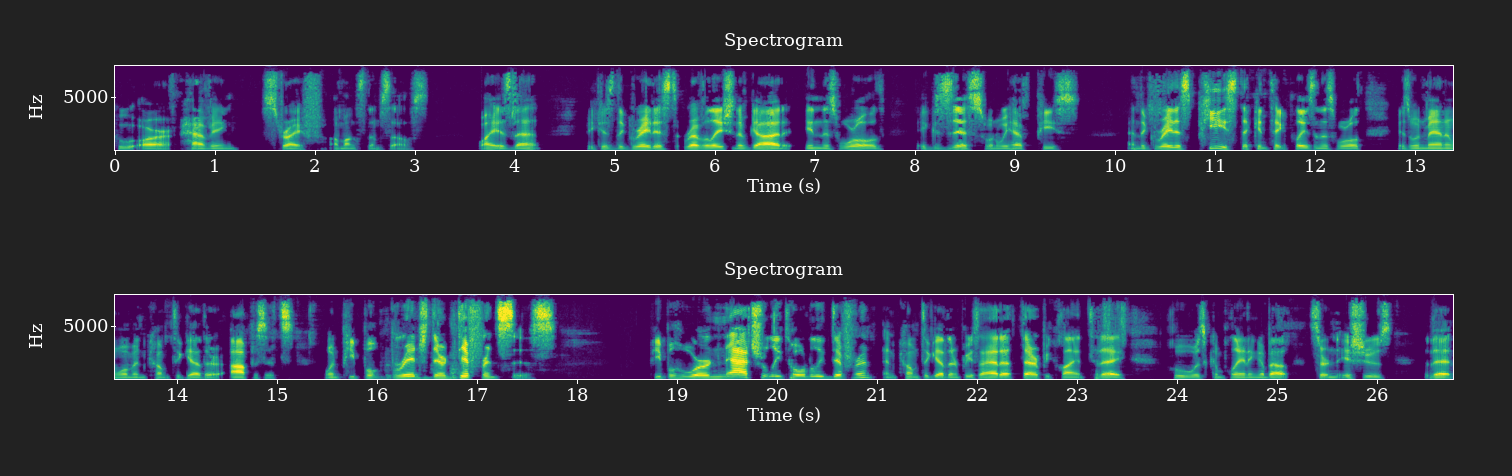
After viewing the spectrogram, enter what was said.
who are having strife amongst themselves. Why is that? because the greatest revelation of God in this world exists when we have peace. And the greatest peace that can take place in this world is when man and woman come together, opposites, when people bridge their differences. People who are naturally totally different and come together in peace. I had a therapy client today who was complaining about certain issues that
